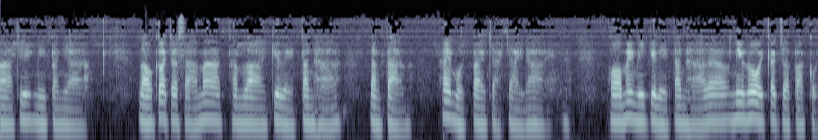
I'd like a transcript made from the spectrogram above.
มาธิมีปัญญา เราก็จะสามารถทำลายกิเลสตัณหาต่างๆ ให้หมดไปจากใจได้ พอไม่มีกิเลสตัณหาแล้วนิโรธก็จะปรากฏ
